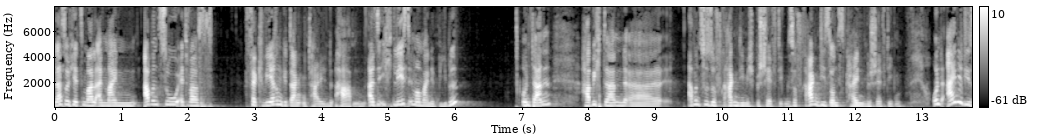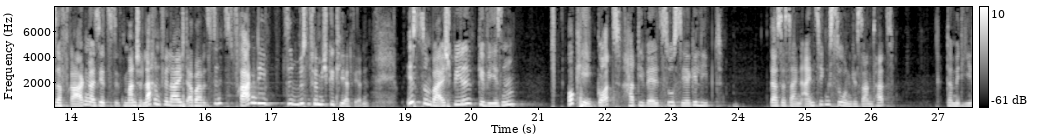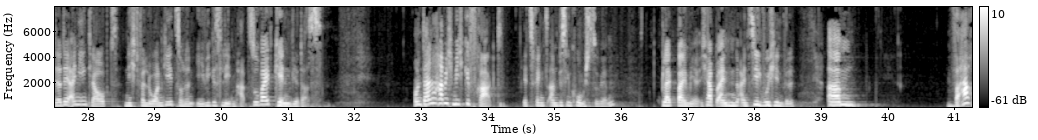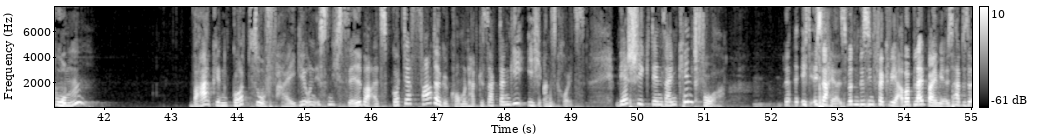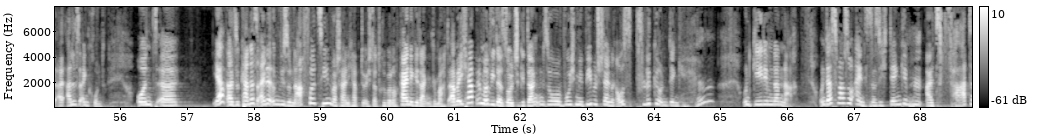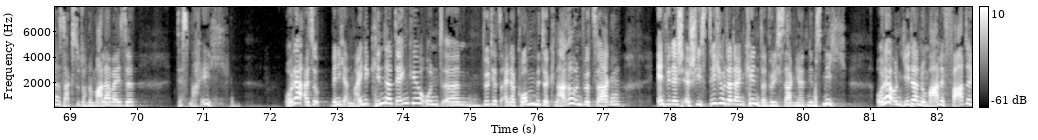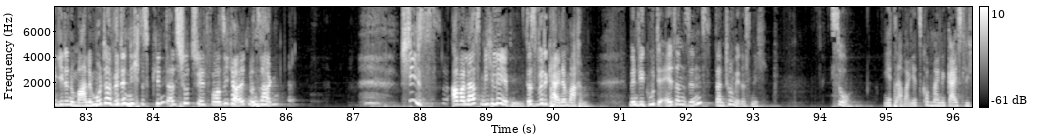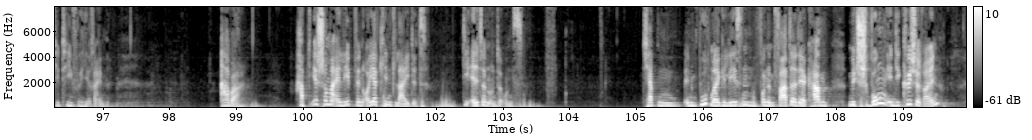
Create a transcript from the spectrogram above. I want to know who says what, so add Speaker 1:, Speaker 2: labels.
Speaker 1: Lasse euch jetzt mal an meinen ab und zu etwas verqueren Gedanken teilhaben. Also ich lese immer meine Bibel und dann habe ich dann äh, ab und zu so Fragen, die mich beschäftigen, so Fragen, die sonst keinen beschäftigen. Und eine dieser Fragen, also jetzt manche lachen vielleicht, aber es sind Fragen, die müssen für mich geklärt werden, ist zum Beispiel gewesen, okay, Gott hat die Welt so sehr geliebt, dass er seinen einzigen Sohn gesandt hat, damit jeder, der an ihn glaubt, nicht verloren geht, sondern ewiges Leben hat. Soweit kennen wir das. Und dann habe ich mich gefragt, jetzt fängt es an, ein bisschen komisch zu werden. Bleibt bei mir, ich habe ein, ein Ziel, wo ich hin will. Ähm, warum war denn Gott so feige und ist nicht selber als Gott der Vater gekommen und hat gesagt, dann gehe ich ans Kreuz? Wer schickt denn sein Kind vor? Ich, ich sage ja, es wird ein bisschen verquer, aber bleibt bei mir. Es hat alles einen Grund. Und äh, ja, also kann das einer irgendwie so nachvollziehen? Wahrscheinlich habt ihr euch darüber noch keine Gedanken gemacht. Aber ich habe immer wieder solche Gedanken, so, wo ich mir Bibelstellen rauspflücke und denke, hä? Und gehe dem dann nach. Und das war so eins, dass ich denke, hm, als Vater sagst du doch normalerweise, das mache ich. Oder? Also, wenn ich an meine Kinder denke und äh, wird jetzt einer kommen mit der Knarre und wird sagen, entweder ich erschieß dich oder dein Kind, dann würde ich sagen, ja, nimm's mich. Oder? Und jeder normale Vater, jede normale Mutter würde nicht das Kind als Schutzschild vor sich halten und sagen, schieß, aber lass mich leben. Das würde keiner machen. Wenn wir gute Eltern sind, dann tun wir das nicht. So, jetzt aber, jetzt kommt meine geistliche Tiefe hier rein. Aber habt ihr schon mal erlebt, wenn euer Kind leidet? Die Eltern unter uns. Ich habe in einem Buch mal gelesen von einem Vater, der kam mit Schwung in die Küche rein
